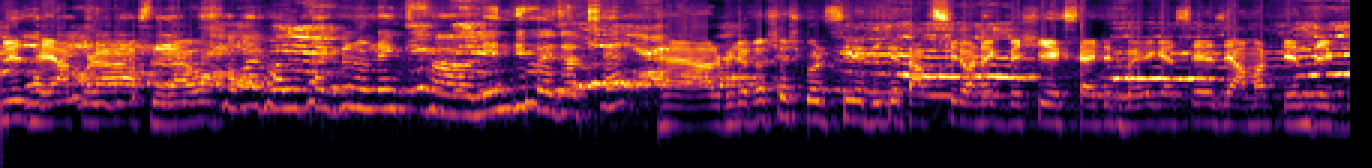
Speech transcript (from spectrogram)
প্লিজ ভাই আপনারা আপনারাও। সবাই ভালো থাকবেন অনেক লেন্দি হয়ে যাচ্ছে। হ্যাঁ আর ভিডিওটা শেষ করছি এদিকে তাপসির অনেক বেশি এক্সাইটেড হয়ে গেছে যে আমার ট্রেন দেখব।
